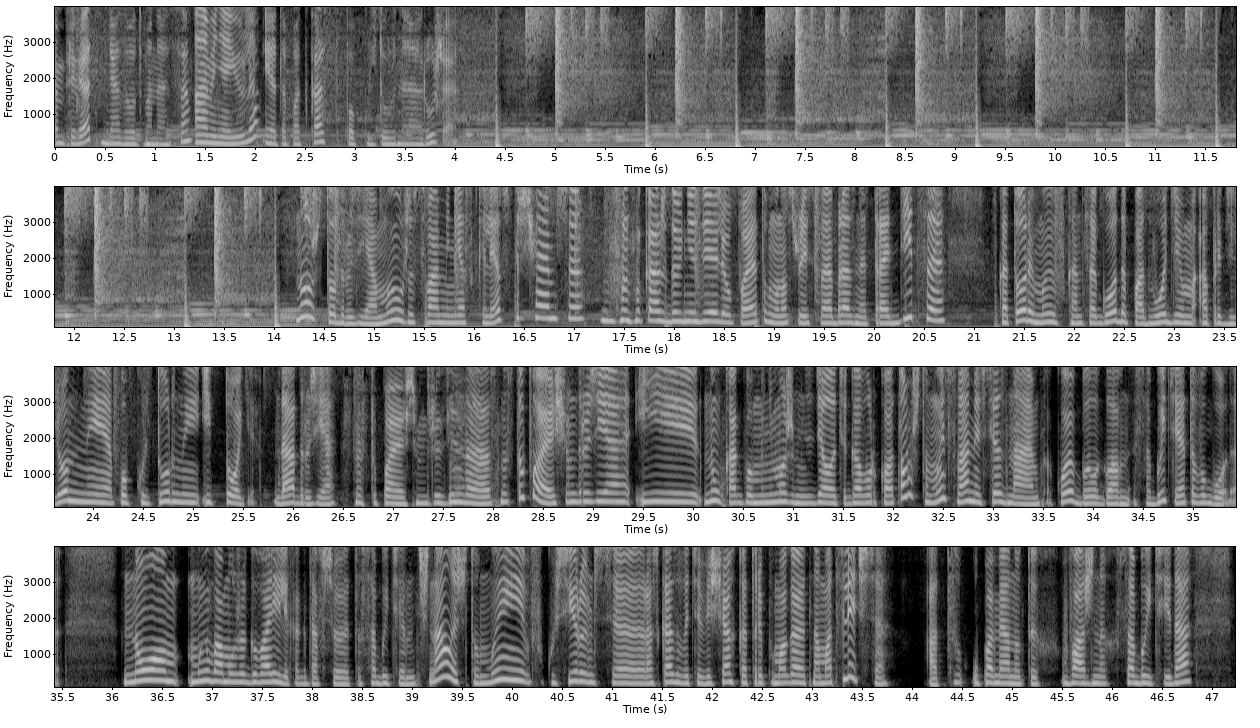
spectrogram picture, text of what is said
Всем привет, меня зовут Ванесса. А меня Юля. И это подкаст «Поп-культурное оружие». Ну что, друзья, мы уже с вами несколько лет встречаемся каждую неделю, поэтому у нас уже есть своеобразная традиция — в которой мы в конце года подводим определенные поп-культурные итоги, да, друзья? С наступающим, друзья. Да, с наступающим, друзья. И, ну, как бы мы не можем не сделать оговорку о том, что мы с вами все знаем, какое было главное событие этого года. Но мы вам уже говорили, когда все это событие начиналось, что мы фокусируемся рассказывать о вещах, которые помогают нам отвлечься от упомянутых важных событий, да,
